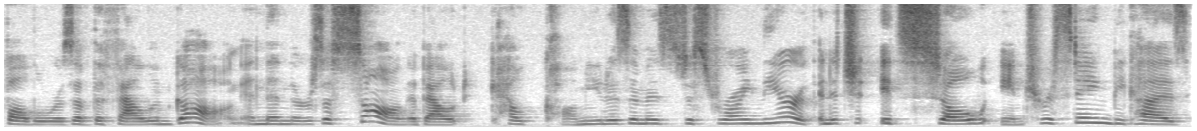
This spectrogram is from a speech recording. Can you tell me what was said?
followers of the Falun Gong, and then there's a song about how communism is destroying the earth, and it's it's so interesting because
